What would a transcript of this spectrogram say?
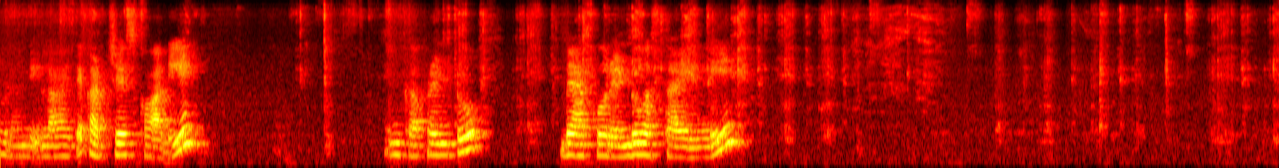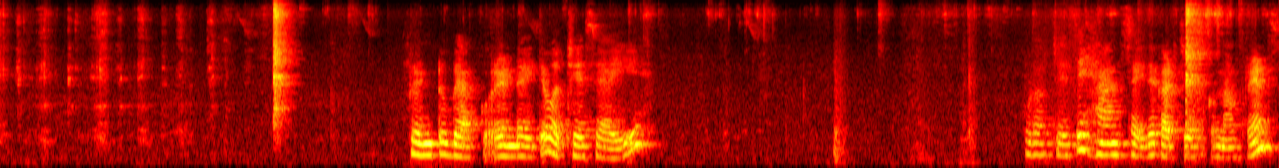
చూడండి ఇలా అయితే కట్ చేసుకోవాలి. ఇంకా ఫ్రంట్ బ్యాక్ రెండు వస్తాయండి. ఫ్రంట్ బ్యాక్ రెండు అయితే వచ్చేసాయి. ఇప్పుడు వచ్చేసి హ్యాండ్స్ అయితే కట్ చేసుకున్నాం ఫ్రెండ్స్.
